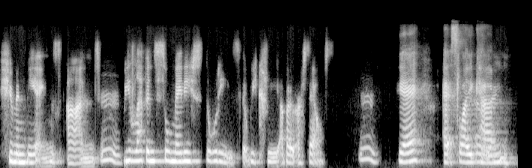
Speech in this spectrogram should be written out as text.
human beings and mm. we live in so many stories that we create about ourselves mm. yeah it's like um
